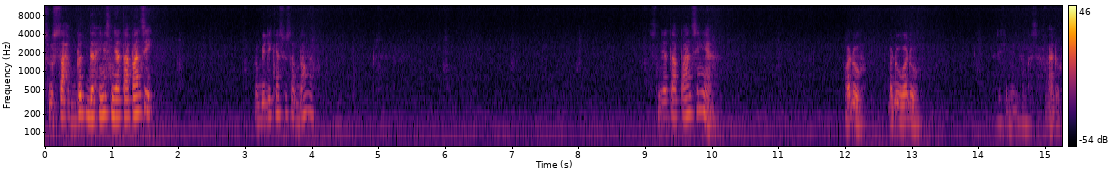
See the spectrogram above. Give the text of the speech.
susah bet dah ini senjata apaan sih? Ngebidiknya susah banget. Senjata apaan sih ini ya? Waduh waduh waduh. Dari sini aduh.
